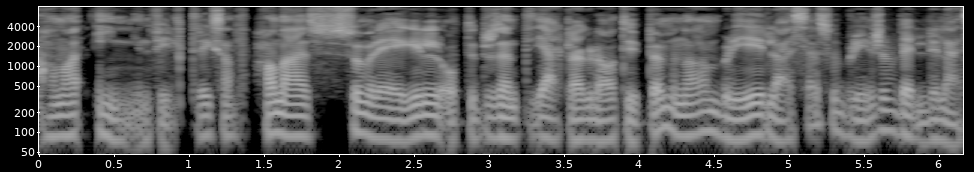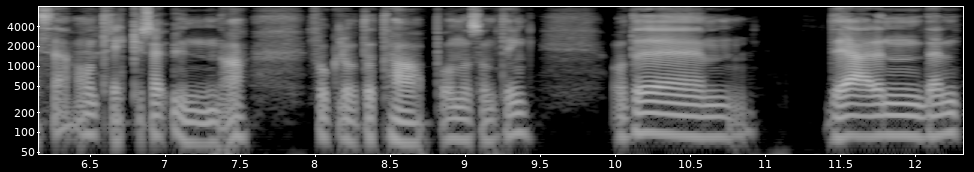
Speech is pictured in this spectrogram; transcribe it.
Han har ingen filter, ikke sant. Han er som regel 80% jækla glad type, men når han blir lei seg, så blir han så veldig lei seg. Og han trekker seg unna, får ikke lov til å ta på han og sånne ting. Og det, det, er, en, det er en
